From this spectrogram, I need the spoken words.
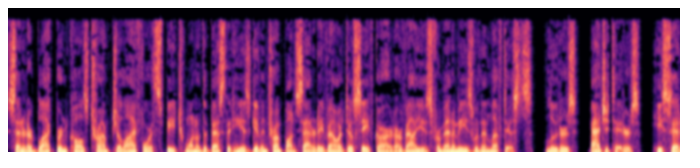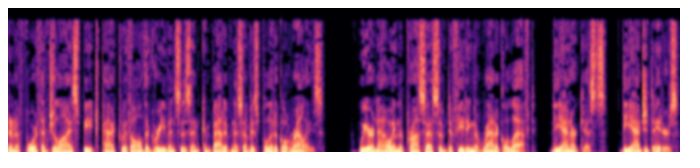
Senator Blackburn calls Trump July 4 speech one of the best that he has given Trump on Saturday vowed to safeguard our values from enemies within leftists, looters, agitators, he said in a 4th of July speech packed with all the grievances and combativeness of his political rallies. We are now in the process of defeating the radical left, the anarchists, the agitators,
